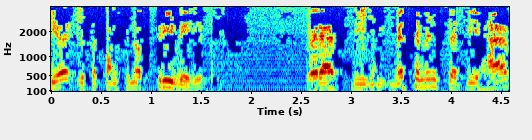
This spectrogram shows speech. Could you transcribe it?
here is a function of three variables, whereas the measurements that we have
